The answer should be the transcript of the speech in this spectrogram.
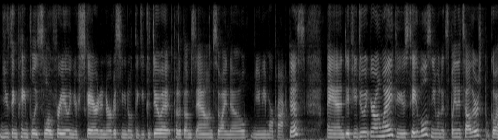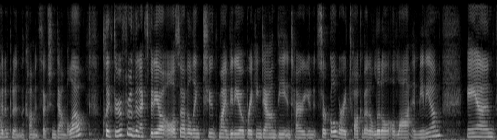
you think painfully slow for you and you're scared and nervous and you don't think you could do it, put a thumbs down so I know you need more practice. And if you do it your own way, if you use tables and you want to explain it to others, go ahead and put it in the comment section down below. Click through for the next video. I'll also have a link to my video breaking down the entire unit circle where I talk about a little, a lot, and medium. And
